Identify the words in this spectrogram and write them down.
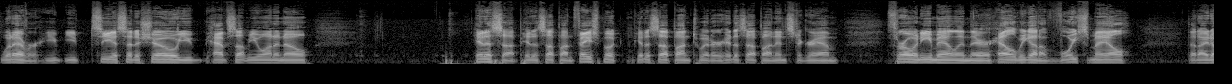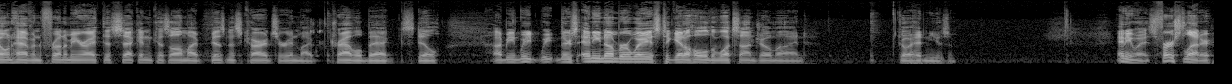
whatever you you see us at a show, you have something you want to know, hit us up. Hit us up on Facebook. Hit us up on Twitter. Hit us up on Instagram. Throw an email in there. Hell, we got a voicemail that I don't have in front of me right this second because all my business cards are in my travel bag still. I mean, we, we there's any number of ways to get a hold of what's on Joe Mind. Go ahead and use them. Anyways, first letter.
